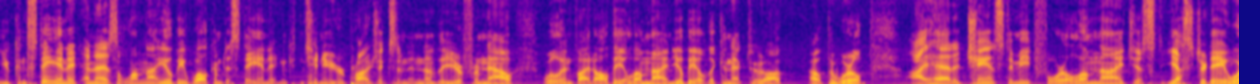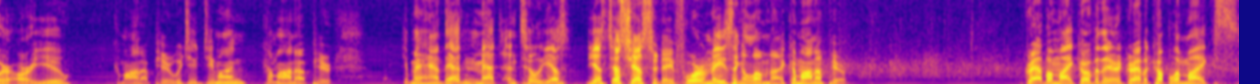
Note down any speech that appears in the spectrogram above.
you can stay in it, and as alumni, you'll be welcome to stay in it and continue your projects. And another year from now, we'll invite all the alumni, and you'll be able to connect throughout out the world. I had a chance to meet four alumni just yesterday. Where are you? Come on up here. Would you? Do you mind? Come on up here. Give me a hand. They hadn't met until yes, yes, just yesterday. Four amazing alumni. Come on up here. Grab a mic over there. Grab a couple of mics.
